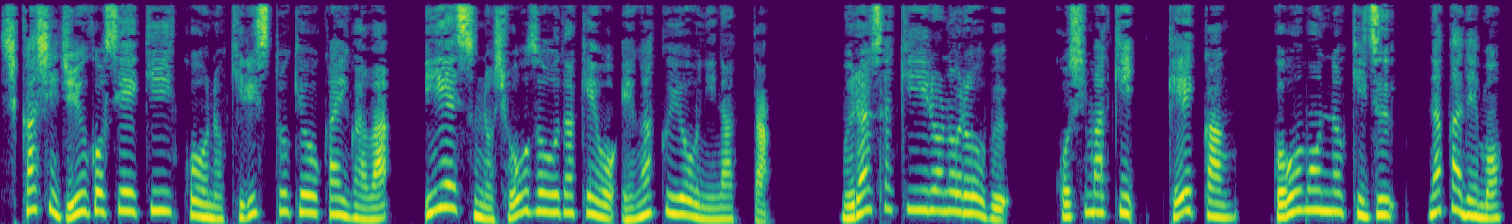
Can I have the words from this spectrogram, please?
しかし15世紀以降のキリスト教会画はイエスの肖像だけを描くようになった。紫色のローブ、腰巻き、警官、拷問の傷、中でも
